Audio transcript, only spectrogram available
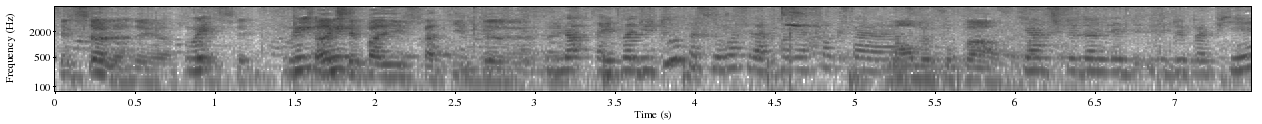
C'est le seul, hein, d'ailleurs. Oui. C'est Oui, c'est vrai oui. que c'est pas illustratif de. Non, et pas du tout, parce que moi, c'est la première fois que ça. Non, mais faut pas. Tiens, je te donne les deux, les deux papiers.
